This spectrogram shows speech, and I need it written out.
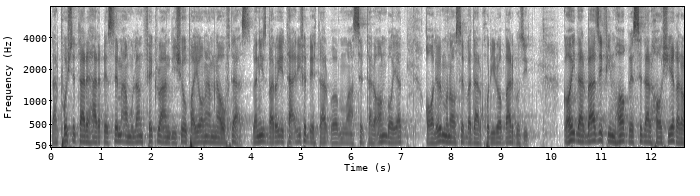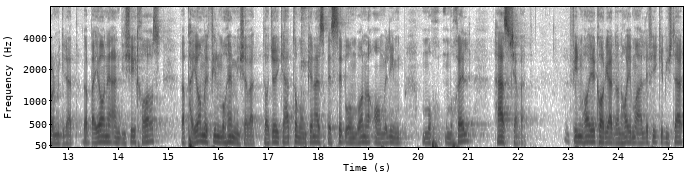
در پشت تر هر قصه معمولا فکر و اندیشه و پیام هم نهفته است و نیز برای تعریف بهتر و موثرتر آن باید قالب مناسب و درخوری را برگزید. گاهی در بعضی فیلم ها قصه در حاشیه قرار می گیرد و بیان اندیشه خاص و پیام فیلم مهم می شود تا جایی که حتی ممکن است قصه به عنوان عاملی مخل حذف شود. فیلم های کارگردان های معلفی که بیشتر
